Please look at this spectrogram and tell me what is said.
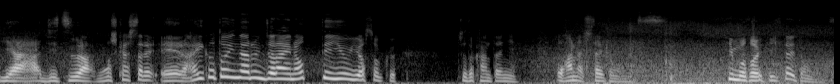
いやー実はもしかしたらえらいことになるんじゃないのっていう予測。ちょっと簡単にお話したいと思います。紐解いていきたいと思います。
